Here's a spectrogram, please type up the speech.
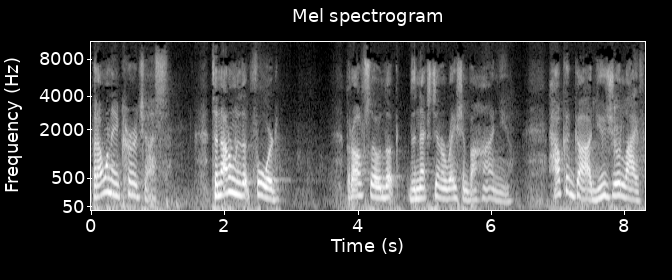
But I want to encourage us to not only look forward, but also look the next generation behind you. How could God use your life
